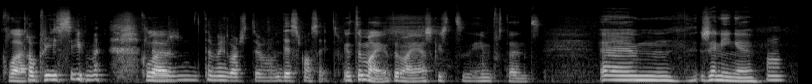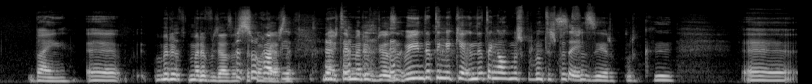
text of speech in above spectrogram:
Claro. Ou por aí cima. Claro. Eu, também gosto desse conceito. Eu também, eu também. Acho que isto é importante. Um, Janinha. Hum. Bem, uh, marav maravilhosa Passou esta conversa. Rápido. Não, isto é maravilhoso. Eu ainda tenho, aqui, ainda tenho algumas perguntas para Sim. te fazer, porque. Uh,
